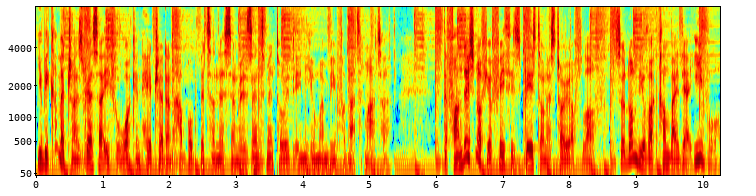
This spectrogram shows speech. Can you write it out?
You become a transgressor if you walk in hatred and harbor bitterness and resentment toward any human being for that matter. The foundation of your faith is based on a story of love, so don't be overcome by their evil,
